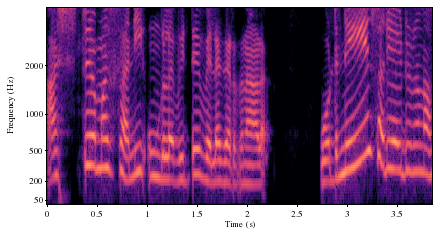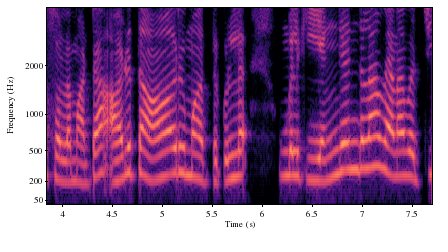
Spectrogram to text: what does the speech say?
அஷ்டம சனி உங்களை விட்டு விலகிறதுனால உடனே சரியாயிடும்னு நான் சொல்ல மாட்டேன். அடுத்த ஆறு மாதத்துக்குள்ள உங்களுக்கு எங்கெங்கெல்லாம் வேணா வச்சு,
